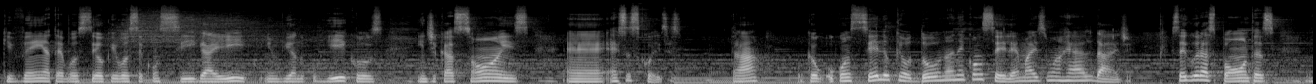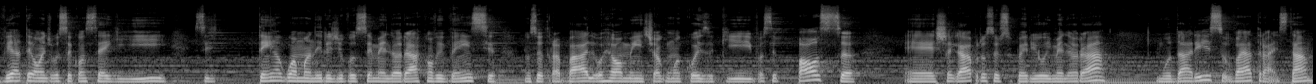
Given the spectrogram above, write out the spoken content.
que venha até você ou que você consiga aí enviando currículos, indicações, é, essas coisas, tá? O, que eu, o conselho que eu dou não é nem conselho, é mais uma realidade. Segura as pontas, vê até onde você consegue ir, se tem alguma maneira de você melhorar a convivência no seu trabalho ou realmente alguma coisa que você possa é, chegar para o seu superior e melhorar mudar isso, vai atrás, tá?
